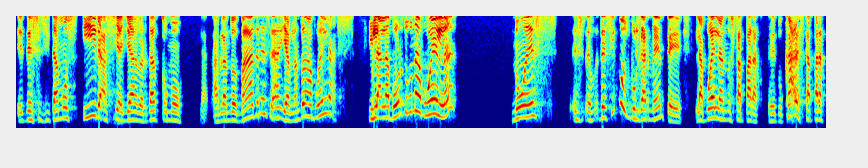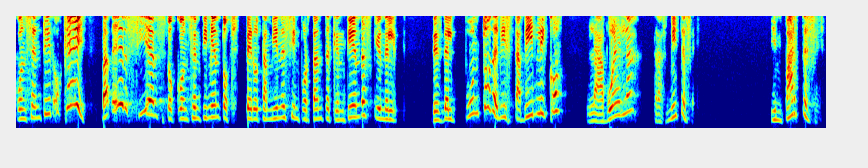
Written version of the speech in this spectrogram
eh, necesitamos ir hacia allá, ¿verdad? Como hablando de madres y hablando de abuelas. Y la labor de una abuela no es, decimos vulgarmente, la abuela no está para educar, está para consentir. Ok, va a haber cierto consentimiento, pero también es importante que entiendas que desde el punto de vista bíblico, la abuela transmite fe, imparte fe.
